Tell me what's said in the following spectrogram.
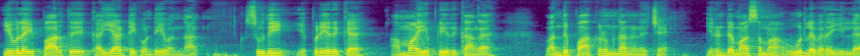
இவளை பார்த்து கையாட்டி கொண்டே வந்தான். சுதி எப்படி இருக்க? அம்மா எப்படி இருக்காங்க? வந்து பார்க்கணும் தான் நினச்சேன். இரண்டு மாசமாக ஊரில் வர இல்லை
